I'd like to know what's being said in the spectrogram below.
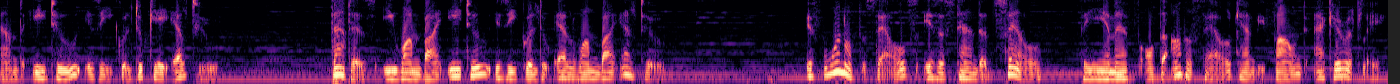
and E2 is equal to KL2. That is, E1 by E2 is equal to L1 by L2. If one of the cells is a standard cell, the EMF of the other cell can be found accurately.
